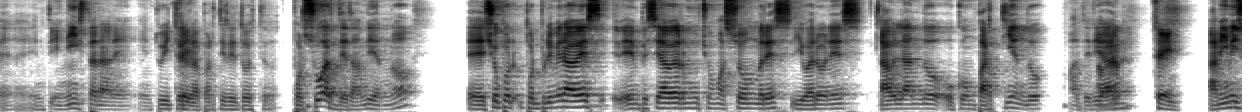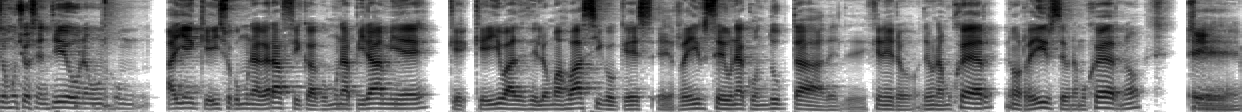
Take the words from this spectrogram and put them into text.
en, Instagram, en, Twitter, a partir de todo esto. Por suerte también, ¿no? Eh, yo por, primera vez empecé a ver muchos más hombres y varones hablando o compartiendo material. sí. A mí me hizo mucho sentido alguien que hizo como una gráfica, como una pirámide, que, iba desde lo más básico, que es eh, reírse de una conducta de, género de una mujer, ¿no? Reírse de una mujer, ¿no? Eh,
